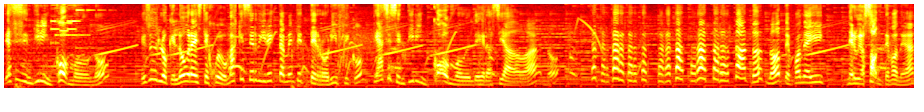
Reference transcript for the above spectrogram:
te hace sentir incómodo, ¿no? Eso es lo que logra este juego. Más que ser directamente terrorífico, te hace sentir incómodo el desgraciado, ¿ah? ¿No? ¿No? Te pone ahí nerviosón, te pone, ¿ah?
